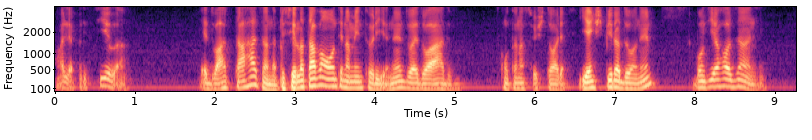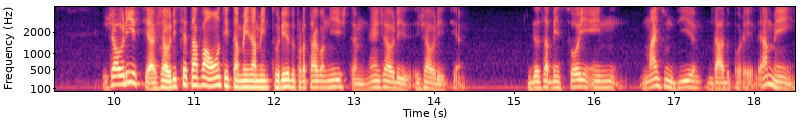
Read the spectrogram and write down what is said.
Olha, Priscila. Eduardo tá arrasando. A Priscila estava ontem na mentoria, né, do Eduardo, contando a sua história. E é inspirador, né? Bom dia, Rosane. Jaurícia. A Jaurícia estava ontem também na mentoria do protagonista, né, Jaurícia? Deus abençoe em mais um dia dado por ele. Amém.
